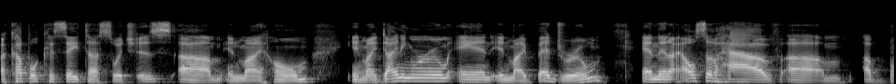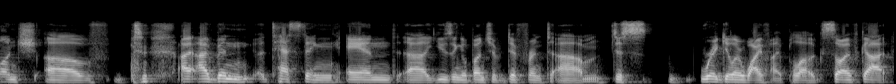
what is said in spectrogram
a couple Caseta switches um, in my home in my dining room and in my bedroom. And then I also have um, a bunch of, I, have been testing and uh, using a bunch of different um, just regular Wi-Fi plugs. So I've got a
